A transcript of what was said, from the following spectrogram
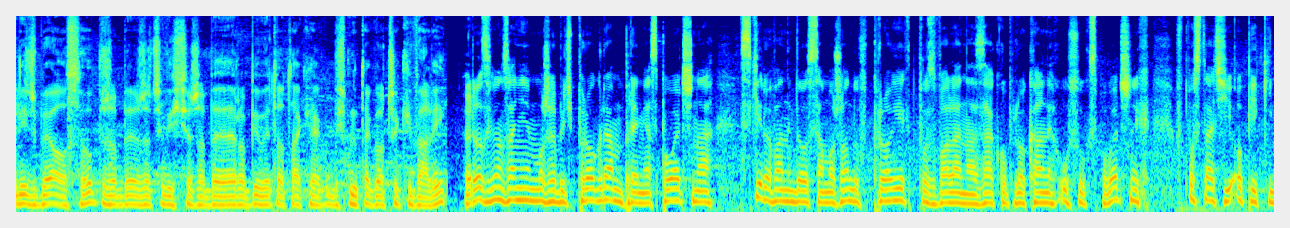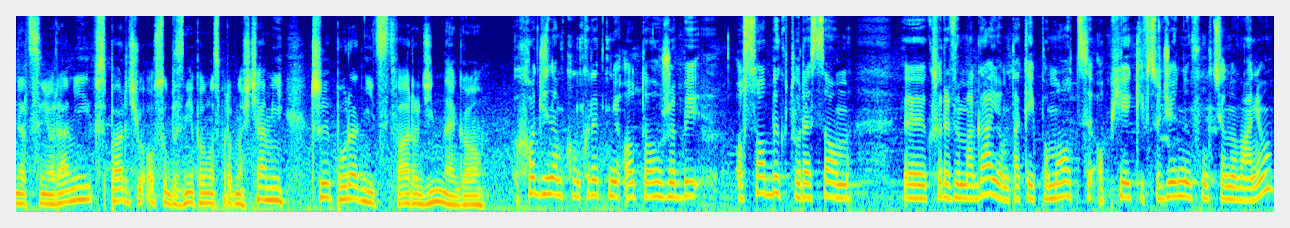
liczby osób, żeby rzeczywiście, żeby robiły to tak, jakbyśmy tego oczekiwali. Rozwiązaniem może być program Premia Społeczna. Skierowany do samorządów projekt pozwala na zakup lokalnych usług społecznych w postaci opieki nad seniorami, wsparciu osób z niepełnosprawnościami czy poradnictwa rodzinnego. Chodzi nam konkretnie o to, żeby osoby, które są, y, które wymagają takiej pomocy, opieki w codziennym funkcjonowaniu,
